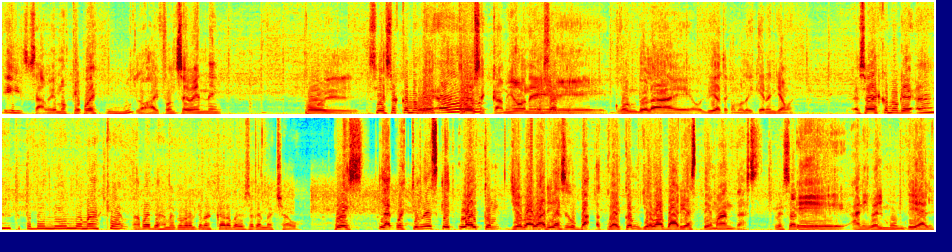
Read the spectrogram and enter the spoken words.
Y sabemos que pues los iPhones se venden por, Sí, eso es como que. ah, troces, camiones, eh, góndolas, eh, olvídate como le quieren llamar. Eso es como que, ah, tú estás vendiendo más que. Ah, pues déjame cobrarte más caro para yo sacar más chavo. Pues la cuestión es que Qualcomm lleva varias va- Qualcomm lleva varias demandas eh, a nivel mundial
